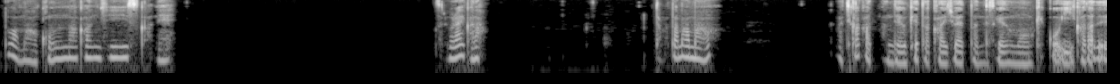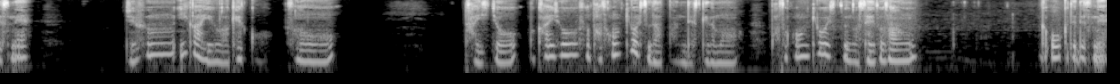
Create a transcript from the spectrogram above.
あとはまあ、こんな感じですかね。それぐらいかな。たまたまま、まあ、近かったんで受けた会場やったんですけども、結構いい方でですね。自分以外は結構、その、会場、会場、そのパソコン教室だったんですけども、パソコン教室の生徒さんが多くてですね、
